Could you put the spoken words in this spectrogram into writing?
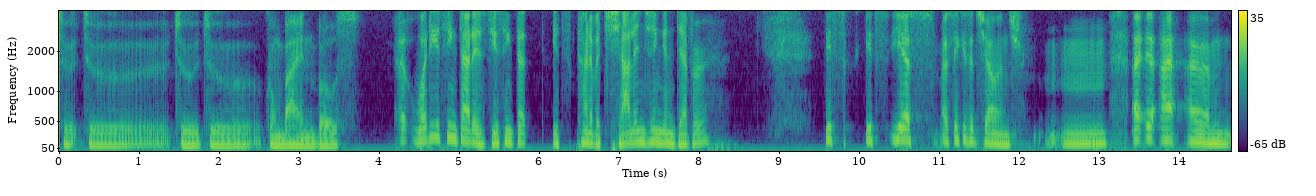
to to to to combine both. Uh, what do you think that is? Do you think that it's kind of a challenging endeavor? It's it's yes, I think it's a challenge. Mm, I, I, um,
